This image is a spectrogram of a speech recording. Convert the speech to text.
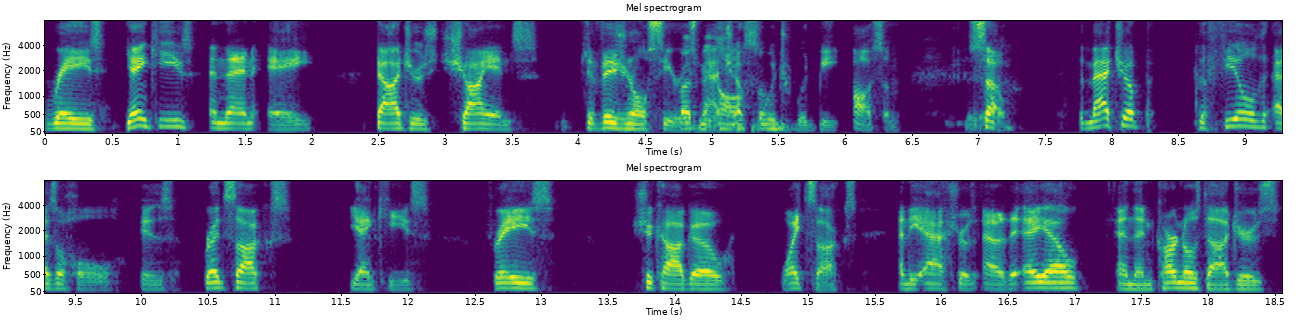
Rays Yankees and then a Dodgers Giants divisional series matchup, awesome. which would be awesome. Yeah. So the matchup, the field as a whole is Red Sox, Yankees, Rays, Chicago, White Sox, and the Astros out of the AL, and then Cardinals, Dodgers,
